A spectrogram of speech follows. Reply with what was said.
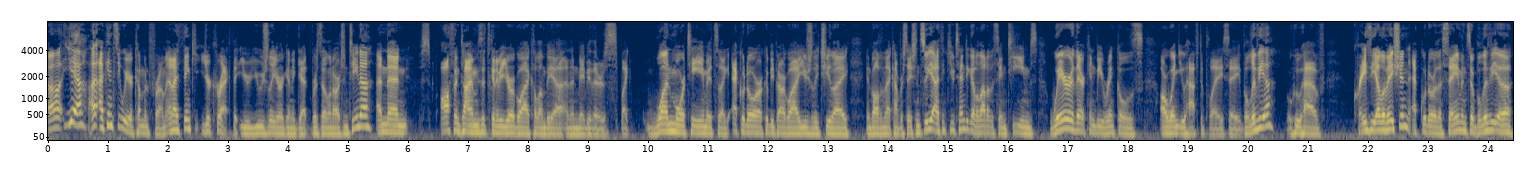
Uh, yeah, I, I can see where you're coming from, and I think you're correct that you usually are going to get Brazil and Argentina, and then oftentimes it's going to be Uruguay, Colombia, and then maybe there's like one more team. It's like Ecuador, it could be Paraguay, usually Chile involved in that conversation. So yeah, I think you tend to get a lot of the same teams. Where there can be wrinkles are when you have to play, say, Bolivia, who have crazy elevation. Ecuador the same, and so Bolivia,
